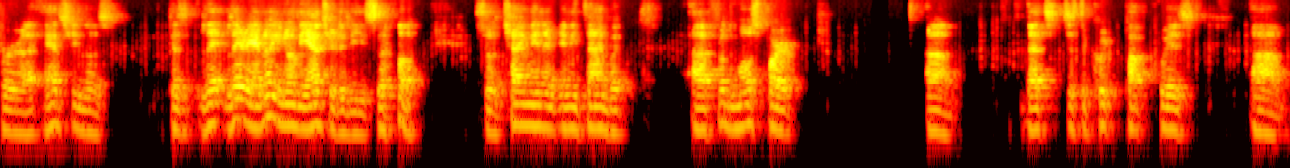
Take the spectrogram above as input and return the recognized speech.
for uh, answering those. Because larry i know you know the answer to these so so chime in at any time but uh, for the most part uh, that's just a quick pop quiz. Um,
